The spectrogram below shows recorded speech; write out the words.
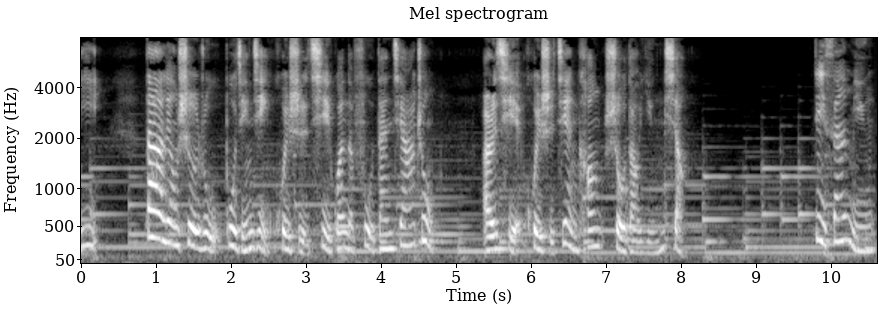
宜，大量摄入不仅仅会使器官的负担加重。而且会使健康受到影响。第三名，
